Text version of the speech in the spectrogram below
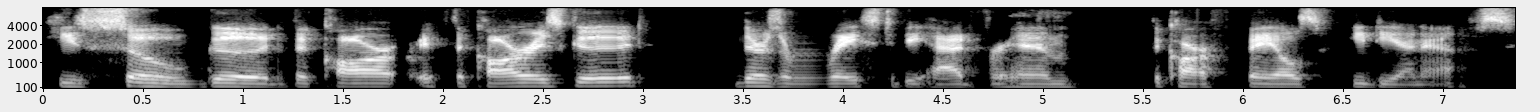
he's so good. The car, if the car is good, there's a race to be had for him. The car fails, he DNFs.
